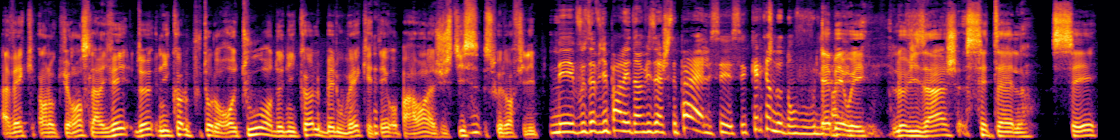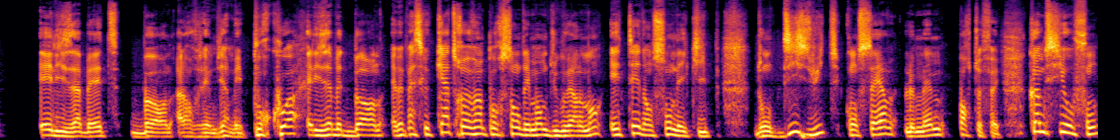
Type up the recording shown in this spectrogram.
avec en l'occurrence l'arrivée de Nicole, plutôt le retour de Nicole Belloubet, qui était auparavant la justice mm. sous Édouard Philippe. Mais vous aviez parlé d'un visage, c'est pas elle, c'est quelqu'un d'autre dont vous vouliez eh parler. Eh bien oui, le visage, c'est elle. C'est Elisabeth Borne. Alors vous allez me dire, mais pourquoi Elisabeth Borne? Eh bien parce que 80% des membres du gouvernement étaient dans son équipe, dont 18 conservent le même portefeuille. Comme si au fond,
